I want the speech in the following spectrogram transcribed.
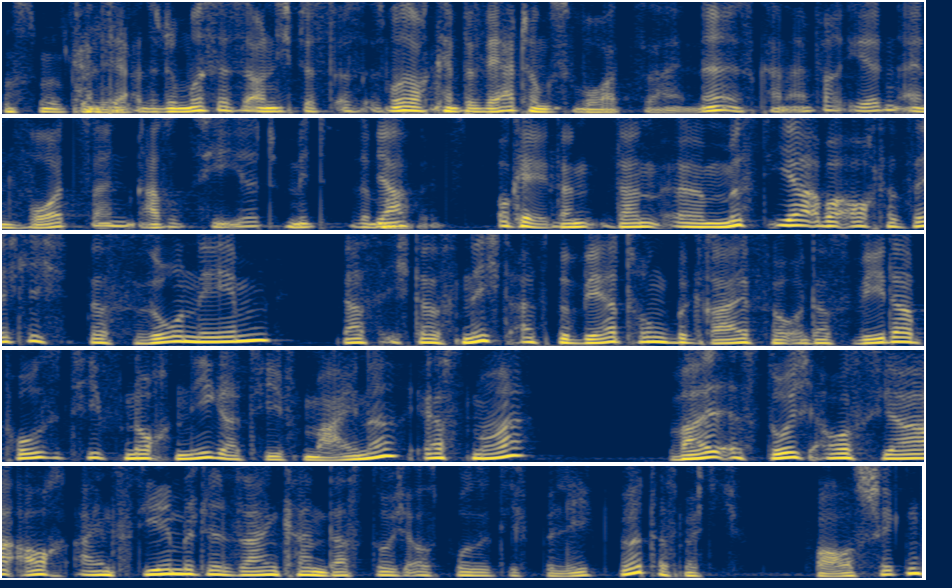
Muss mir Kannst ja, also du musst es auch nicht, das, es muss auch kein Bewertungswort sein. Ne? Es kann einfach irgendein Wort sein, assoziiert mit The Ja. Marvels. Okay, dann, dann äh, müsst ihr aber auch tatsächlich das so nehmen, dass ich das nicht als Bewertung begreife und das weder positiv noch negativ meine, erstmal, weil es durchaus ja auch ein Stilmittel sein kann, das durchaus positiv belegt wird. Das möchte ich vorausschicken.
